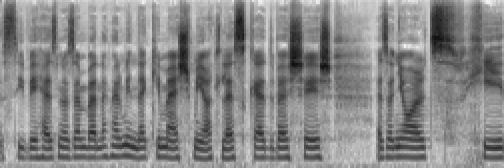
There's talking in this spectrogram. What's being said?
szívéhez nő az embernek, mert mindenki más miatt lesz kedves, és ez a 8-7-8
